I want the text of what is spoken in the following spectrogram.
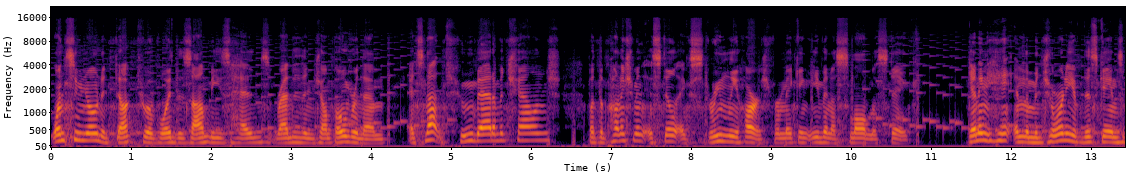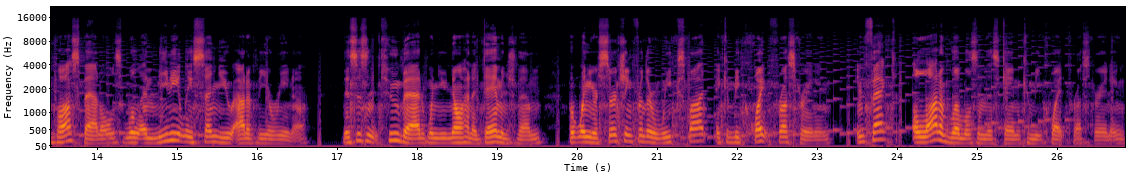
Once you know to duck to avoid the zombies' heads rather than jump over them, it's not too bad of a challenge, but the punishment is still extremely harsh for making even a small mistake. Getting hit in the majority of this game's boss battles will immediately send you out of the arena. This isn't too bad when you know how to damage them, but when you're searching for their weak spot, it can be quite frustrating. In fact, a lot of levels in this game can be quite frustrating.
